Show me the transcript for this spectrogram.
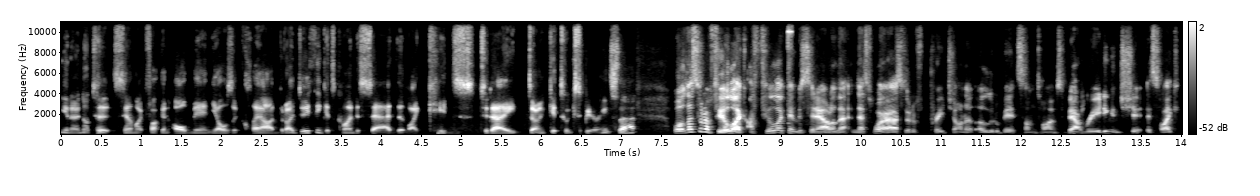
you know, not to sound like fucking old man yells at cloud, but I do think it's kind of sad that like kids today don't get to experience that. Well, that's what I feel like. I feel like they're missing out on that. And that's why I sort of preach on it a little bit sometimes about reading and shit. It's like,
